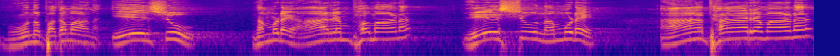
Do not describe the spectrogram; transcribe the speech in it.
മൂന്ന് പദമാണ്. യേശു നമ്മുടെ ആരംഭമാണ്. യേശു നമ്മുടെ ആധാരമാണ്.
